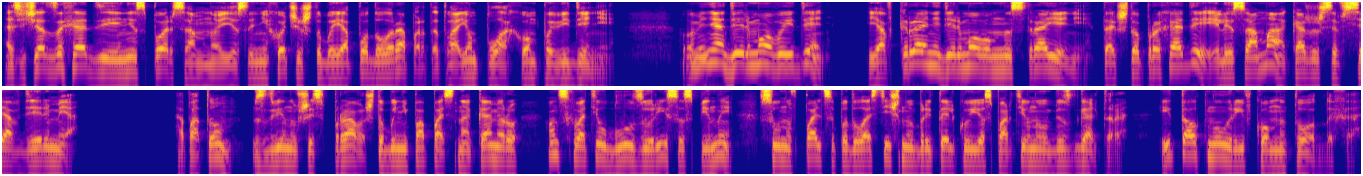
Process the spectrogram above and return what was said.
А сейчас заходи и не спорь со мной, если не хочешь, чтобы я подал рапорт о твоем плохом поведении. У меня дерьмовый день. Я в крайне дерьмовом настроении, так что проходи, или сама окажешься вся в дерьме. А потом, сдвинувшись вправо, чтобы не попасть на камеру, он схватил блузу Ри со спины, сунув пальцы под эластичную бретельку ее спортивного бюстгальтера, и толкнул Ри в комнату отдыха.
